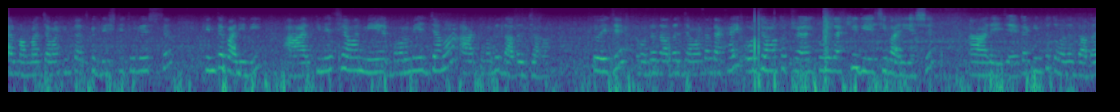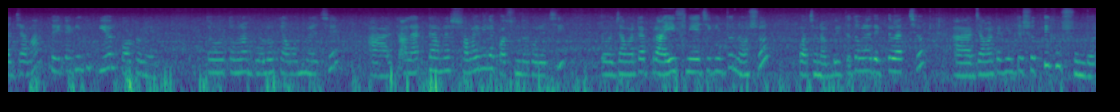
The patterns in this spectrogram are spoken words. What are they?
আর মাম্মার জামা কিন্তু আজকে বৃষ্টি চলে এসছে, কিনতে পারিনি। আর কিনেছি আমার মেয়ের, বড় মেয়ের জামা আর তোমাদের দাদার জামা। তো এই যে তোমাদের দাদার জামাটা দেখাই। ওর জামা তো ট্রায়াল করে দেখিয়ে দিয়েছি বাড়ি এসে। আর এই যে এটা কিন্তু তোমাদের দাদার জামা। তো এটা কিন্তু পিওর কটনের তো তোমরা বলো কেমন হয়েছে। আর কালারটা আমরা সবাই মিলে পছন্দ করেছি। তো জামাটা প্রাইস নিয়েছে কিন্তু নশো পঁচানব্বই। তো তোমরা দেখতে পাচ্ছ, আর জামাটা কিন্তু সত্যি খুব সুন্দর।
